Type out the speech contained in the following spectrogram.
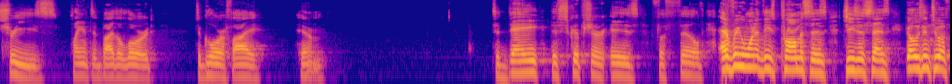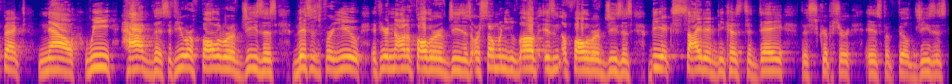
trees planted by the Lord to glorify Him. Today, this scripture is fulfilled. Every one of these promises, Jesus says, goes into effect now. We have this. If you are a follower of Jesus, this is for you. If you're not a follower of Jesus or someone you love isn't a follower of Jesus, be excited because today the scripture is fulfilled. Jesus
